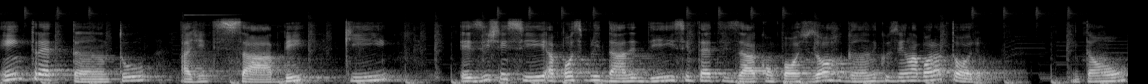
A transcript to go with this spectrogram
Entretanto a gente sabe que Existe em si a possibilidade de sintetizar compostos orgânicos em laboratório. Então,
